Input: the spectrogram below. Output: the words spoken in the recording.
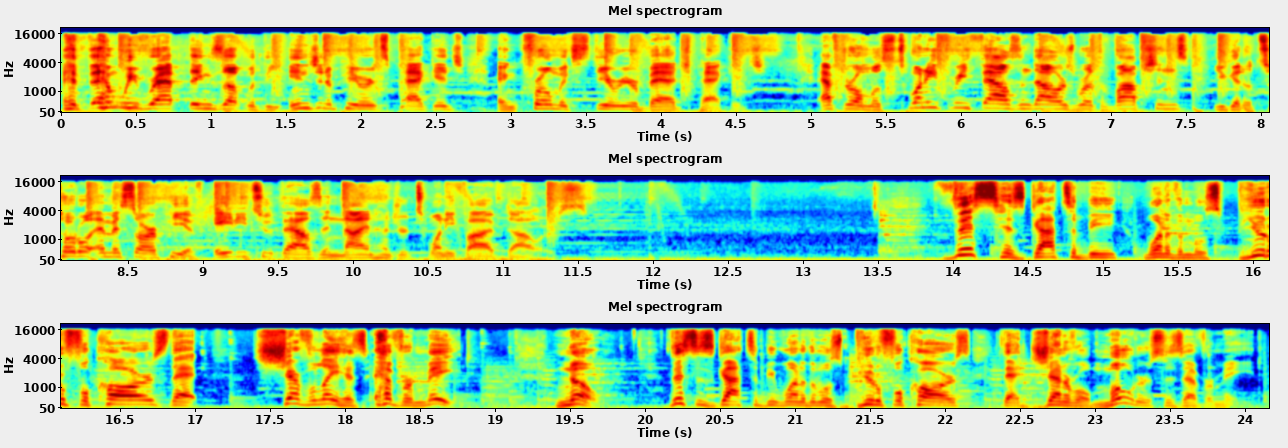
and then we wrap things up with the engine appearance package and chrome exterior badge package. After almost $23,000 worth of options, you get a total MSRP of $82,925. This has got to be one of the most beautiful cars that Chevrolet has ever made. No, this has got to be one of the most beautiful cars that General Motors has ever made.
